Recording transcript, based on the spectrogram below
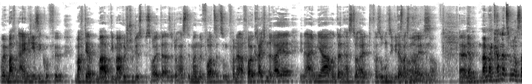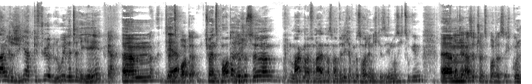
und wir machen einen Risikofilm. Macht ja die Marvel Studios bis heute. Also du hast immer eine Fortsetzung von einer erfolgreichen Reihe in einem Jahr und dann hast du halt, versuchen sie wieder das was Neue, Neues. Genau. Ähm, ähm, man, man, kann dazu noch sagen, Regie hat geführt Louis Leterrier. Ja. Ähm, der Transporter. Transporter-Regisseur, mhm. mag man davon halten, was man will. Ich habe ihn bis heute nicht gesehen, muss ich zugeben. Ähm, Doch, der erste Transporter ist echt gut.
